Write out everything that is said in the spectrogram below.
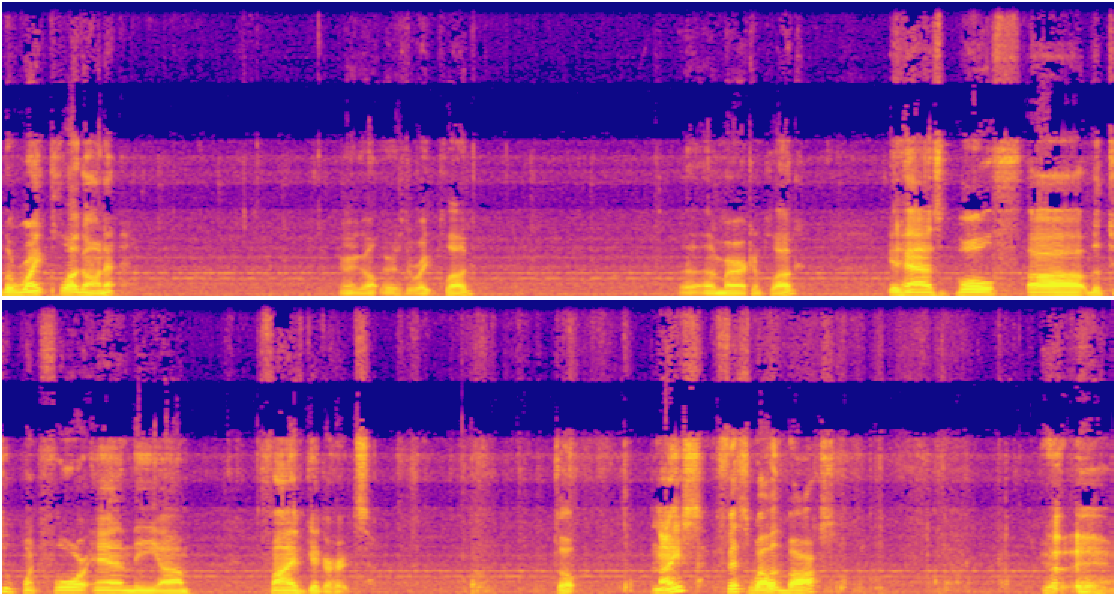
the right plug on it. There you go. There's the right plug. Uh, American plug. It has both uh, the 2.4 and the um, 5 gigahertz. So, nice. Fits well in box. it's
